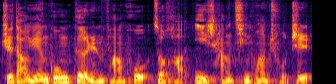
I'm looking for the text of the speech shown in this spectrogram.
指导员工个人防护，做好异常情况处置。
